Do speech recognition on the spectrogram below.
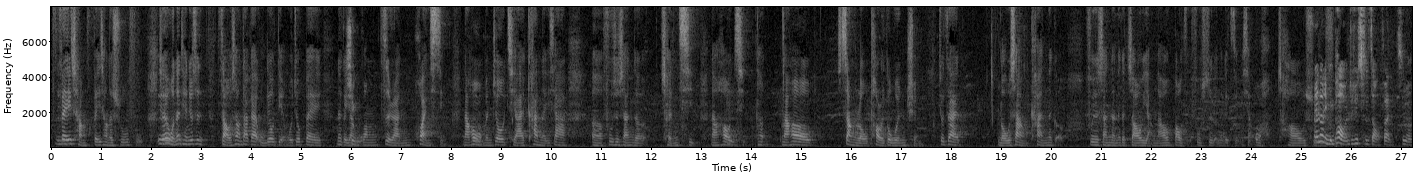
非常非常的舒服，所以我那天就是早上大概五六点，我就被那个阳光自然唤醒，然后我们就起来看了一下，呃，富士山的晨起，然后起，看然后上楼泡了一个温泉，就在楼上看那个富士山的那个朝阳，然后豹子富士的那个景象，哇，超舒服。哎、那你们泡完就去吃早饭是吗？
